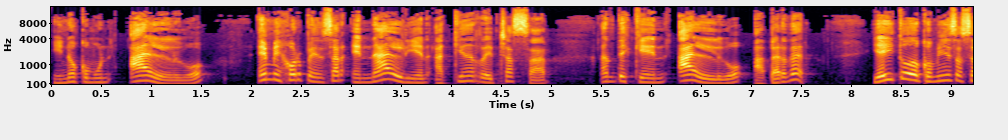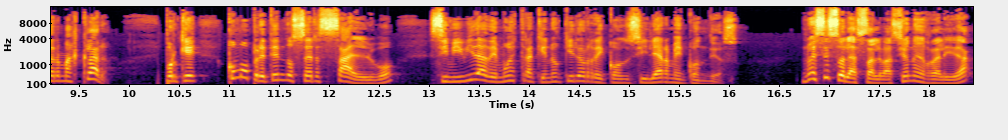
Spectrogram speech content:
y no como un algo, es mejor pensar en alguien a quien rechazar antes que en algo a perder. Y ahí todo comienza a ser más claro. Porque, ¿cómo pretendo ser salvo si mi vida demuestra que no quiero reconciliarme con Dios? ¿No es eso la salvación en realidad?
